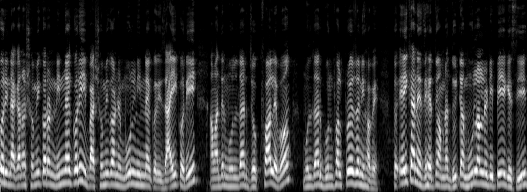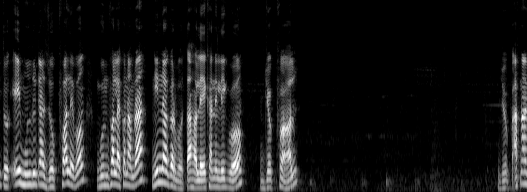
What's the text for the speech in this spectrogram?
করি না কেন, সমীকরণ নির্ণয় করি বা সমীকরণের মূল নির্ণয় করি, যাই করি, আমাদের মূলদার যোগফল এবং মূলদার গুণফল প্রয়োজনই হবে। তো এইখানে যেহেতু আমরা দুইটা মূল অলরেডি পেয়ে গেছি, তো এই মূল দুইটার যোগফল এবং গুণফল এখন আমরা নির্ণয় করব। তাহলে এখানে লিখব যোগফল, যোগ, আপনারা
